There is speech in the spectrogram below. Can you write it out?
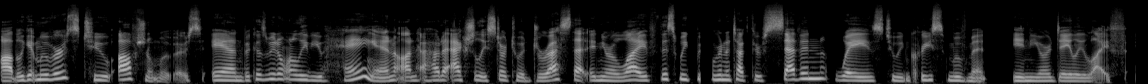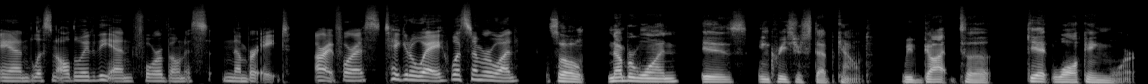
obligate movers to optional movers. And because we don't want to leave you hanging on how to actually start to address that in your life, this week we're going to talk through seven ways to increase movement in your daily life. And listen all the way to the end for a bonus number eight. All right, Forrest, take it away. What's number one? So, number one is increase your step count. We've got to get walking more.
